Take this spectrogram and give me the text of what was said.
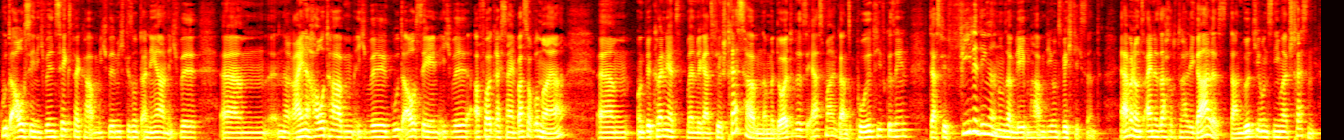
gut aussehen, ich will ein Sixpack haben, ich will mich gesund ernähren, ich will ähm, eine reine Haut haben, ich will gut aussehen, ich will erfolgreich sein, was auch immer, ja. Ähm, und wir können jetzt, wenn wir ganz viel Stress haben, dann bedeutet es erstmal, ganz positiv gesehen, dass wir viele Dinge in unserem Leben haben, die uns wichtig sind. Ja, wenn uns eine Sache total egal ist, dann wird die uns niemals stressen.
